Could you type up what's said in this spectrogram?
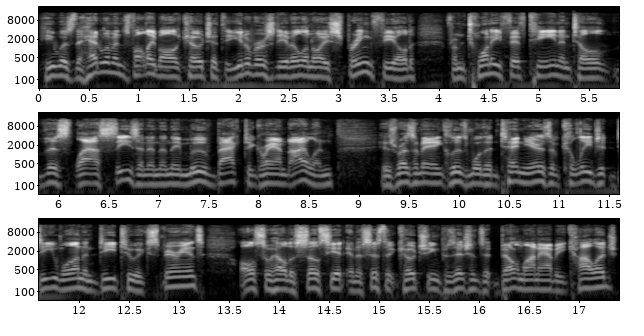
He was the head women's volleyball coach at the University of Illinois Springfield from 2015 until this last season, and then they moved back to Grand Island. His resume includes more than 10 years of collegiate D1 and D2 experience. Also held associate and assistant coaching positions at Belmont Abbey College,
